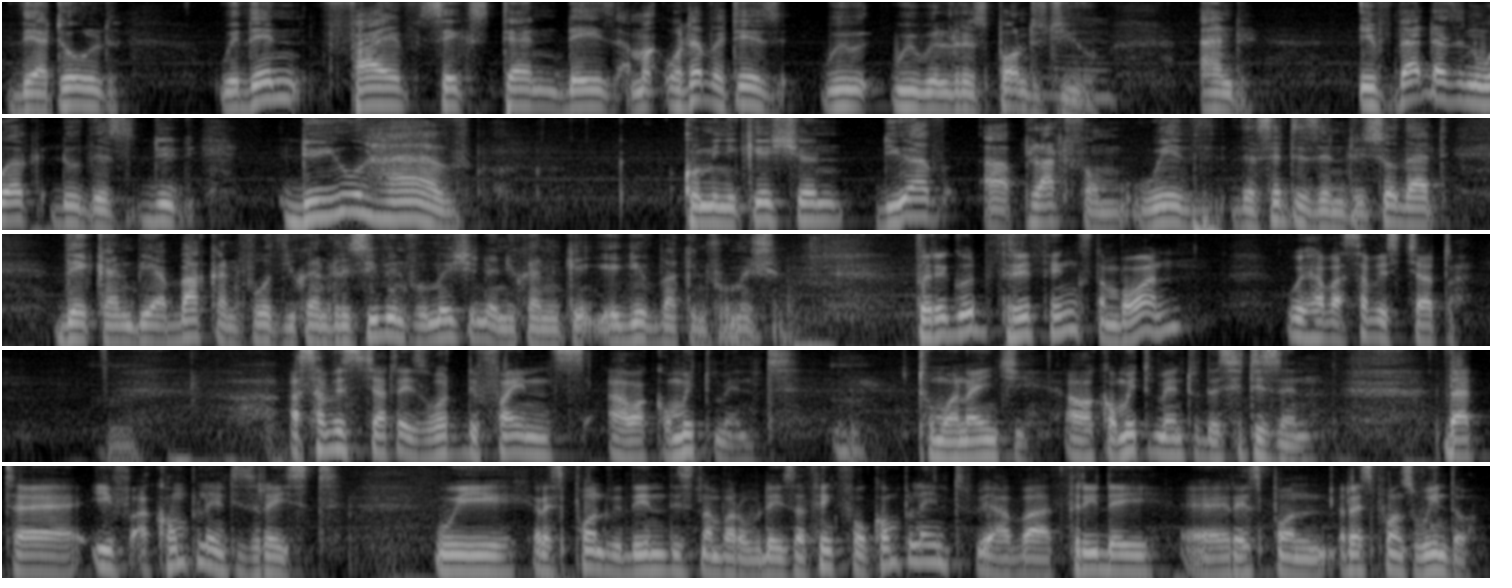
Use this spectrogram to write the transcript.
they are told within five, six, ten days, whatever it is, we, we will respond to you. And if that doesn't work, do this. Do, do you have communication? Do you have a platform with the citizenry so that they can be a back and forth? You can receive information and you can give back information. Very good. Three things. Number one, we have a service charter. Mm. A service charter is what defines our commitment mm. To Mwananchi, our commitment to the citizen. That uh, if a complaint is raised, we respond within this number of days. I think for complaint, we have a three day uh, response window.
